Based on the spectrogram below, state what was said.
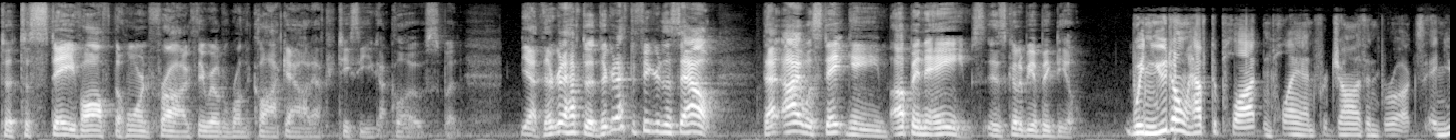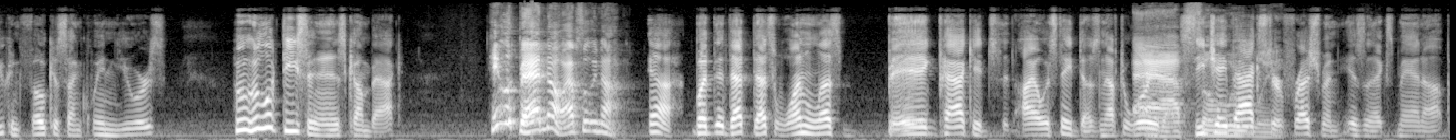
to, to stave off the Horned Frogs. They were able to run the clock out after TCU got close. But yeah, they're gonna have to they're gonna have to figure this out. That Iowa State game up in Ames is going to be a big deal. When you don't have to plot and plan for Jonathan Brooks, and you can focus on Quinn Ewers, who who looked decent in his comeback. He looked bad. No, absolutely not. Yeah, but that that's one less big package that Iowa State doesn't have to worry absolutely. about. CJ Baxter, freshman, is the next man up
